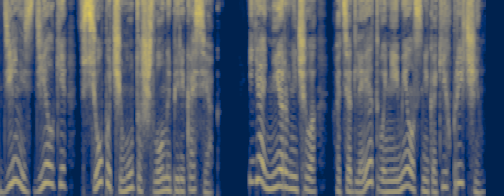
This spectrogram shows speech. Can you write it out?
день сделки все почему-то шло наперекосяк. Я нервничала, хотя для этого не имелось никаких причин.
